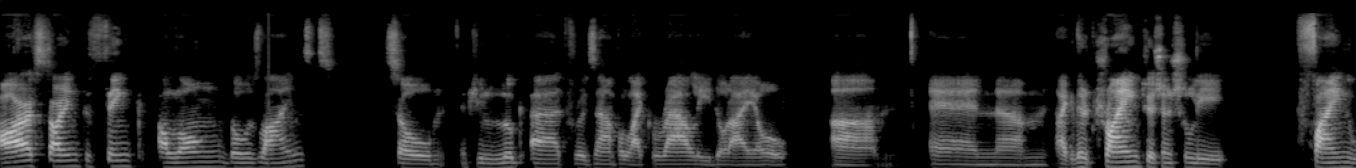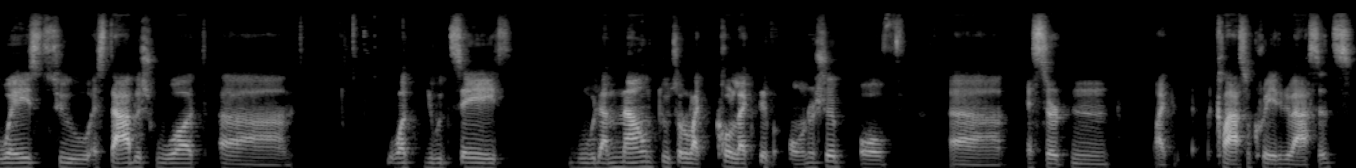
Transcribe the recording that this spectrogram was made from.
are starting to think along those lines. So if you look at, for example, like Rally.io, um, and um, like they're trying to essentially find ways to establish what uh, what you would say would amount to sort of like collective ownership of uh, a certain like class of creative assets.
